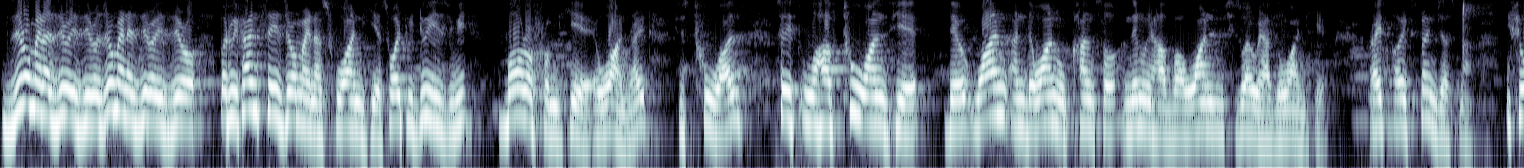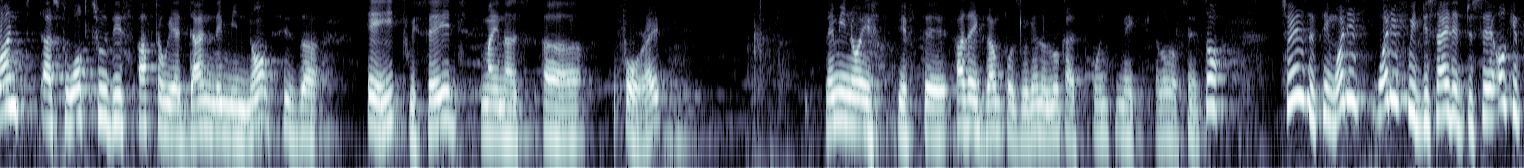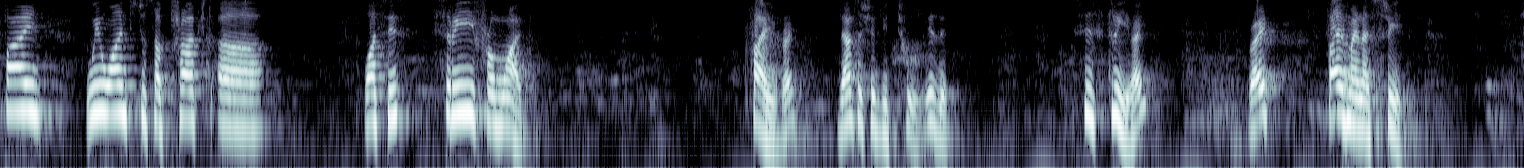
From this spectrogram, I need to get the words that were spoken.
0 minus 0 is 0, 0 minus 0 is 0, but we can't say 0 minus 1 here. So what we do is we borrow from here a 1, right? Which is two ones. So it, we'll have two ones here. The 1 and the 1 will cancel, and then we have a 1, which is why we have the 1 here, right? I'll explain just now. If you want us to walk through this after we are done, let me know. This is uh, 8, we said, minus uh, 4, right? Let me know if, if the other examples we're going to look at won't make a lot of sense. So so here's the thing, what if, what if we decided to say, okay, fine, we want to subtract uh, What's this? 3 from what? 5, right? The answer should be 2, is it? This is 3, right? Right? 5 minus 3.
